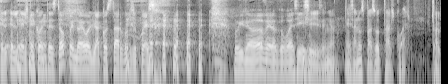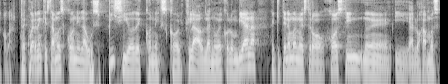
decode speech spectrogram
El, el- el que contestó, pues no me volvió a acostar, por supuesto. Uy, no, pero ¿cómo así? Sí, señor. Esa nos pasó tal cual. Tal cual. Recuerden que estamos con el auspicio de Connexcall Cloud, la nube colombiana. Aquí tenemos nuestro hosting eh, y alojamos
